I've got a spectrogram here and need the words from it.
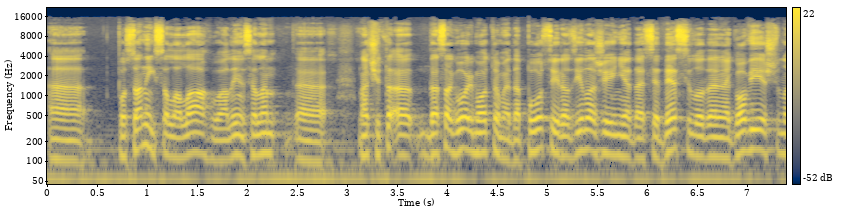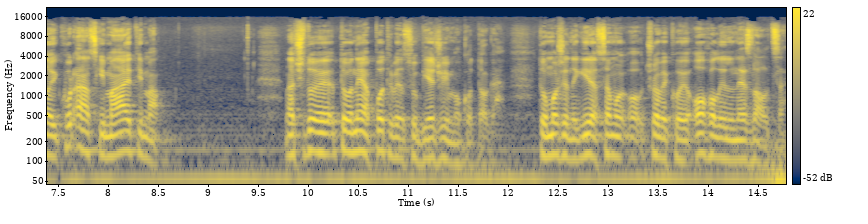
A, poslanik sallallahu alejhi ve sellem e, znači ta, da sad govorimo o tome da postoji razilaženje da se desilo da je nagoviješeno i kuranskim ajetima znači to je to nema potrebe da se ubjeđujemo oko toga. To može negirati samo čovjek koji je ohol ili neznalca.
